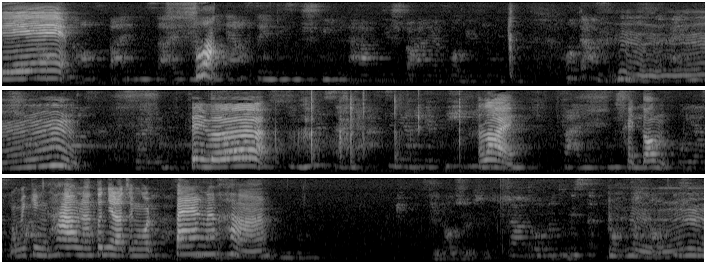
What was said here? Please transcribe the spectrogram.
นี่สวกหืมฟินเวอร์อร่อย ไข่ต้ม เราไม่กินข้าวนะ ตอนเย็นเราจะงดแป้งนะคะอือ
